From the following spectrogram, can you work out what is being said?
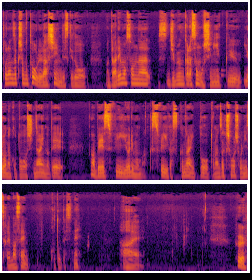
トランザクションが通るらしいんですけどまあ、誰もそんな自分から損をしに行くようなことをしないので、まあ、ベースフィーよりもマックスフィーが少ないとトランザクションは承認されませんってことですね。はい。ふう。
